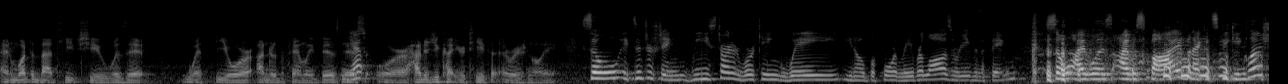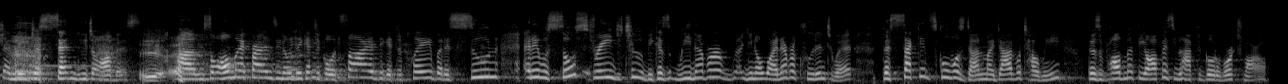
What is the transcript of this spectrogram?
and what did that teach you? Was it with your under the family business, yep. or how did you cut your teeth originally? So it's interesting. We started working way, you know, before labor laws were even a thing. So I was I was five and I could speak English, and they just sent you to office. Yeah. Um, so all my friends, you know, they get to go outside, they get to play, but as soon and it was so strange too because we never, you know, I never clued into it. The second school was done, my dad would tell me, "There's a problem at the office. You have to go to work tomorrow."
